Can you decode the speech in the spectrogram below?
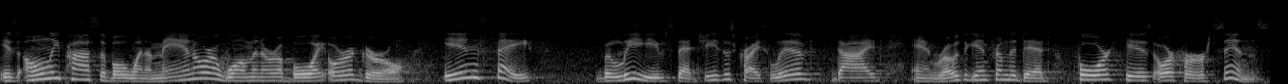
is only possible when a man or a woman or a boy or a girl in faith believes that Jesus Christ lived, died, and rose again from the dead for his or her sins.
